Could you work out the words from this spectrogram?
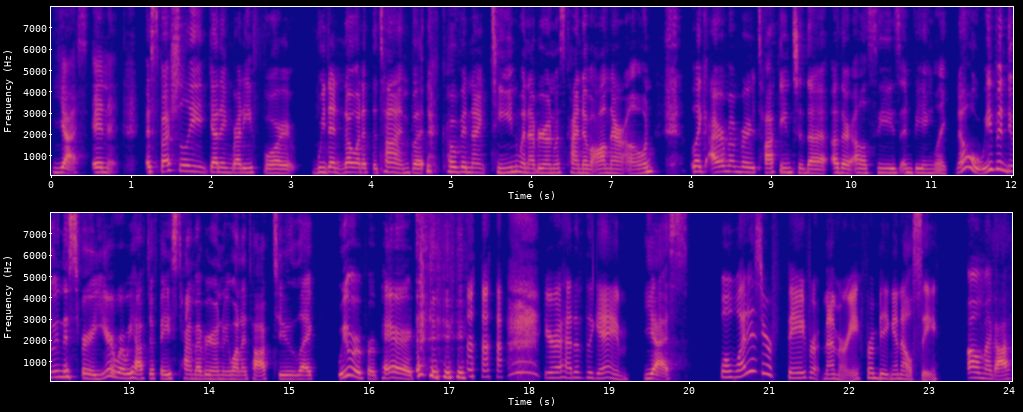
Yes. And especially getting ready for we didn't know it at the time, but COVID 19, when everyone was kind of on their own, like I remember talking to the other LCs and being like, no, we've been doing this for a year where we have to FaceTime everyone we want to talk to. Like, we were prepared. You're ahead of the game. Yes. Well, what is your favorite memory from being an LC? Oh my gosh,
